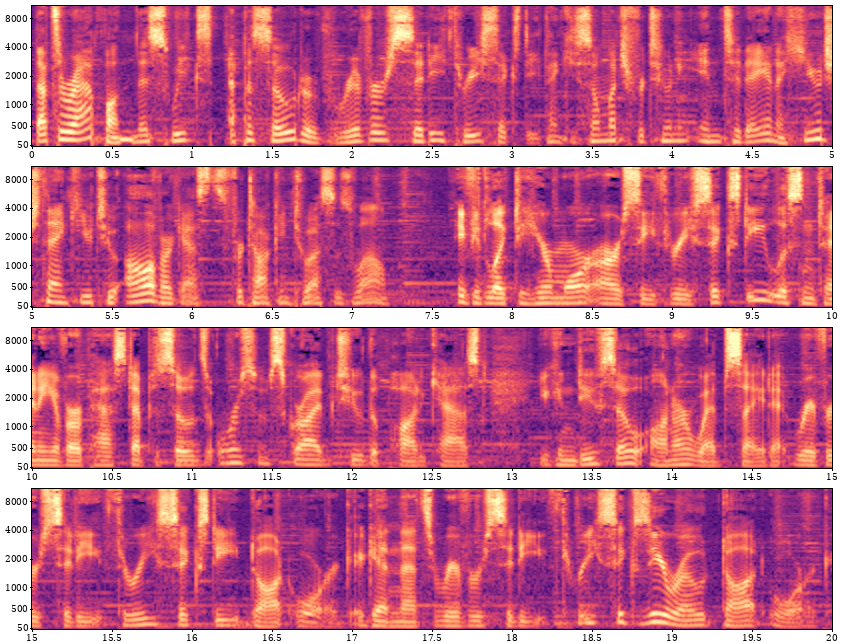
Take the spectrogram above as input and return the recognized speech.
That's a wrap on this week's episode of River City 360. Thank you so much for tuning in today, and a huge thank you to all of our guests for talking to us as well. If you'd like to hear more RC360, listen to any of our past episodes, or subscribe to the podcast, you can do so on our website at rivercity360.org. Again, that's rivercity360.org.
